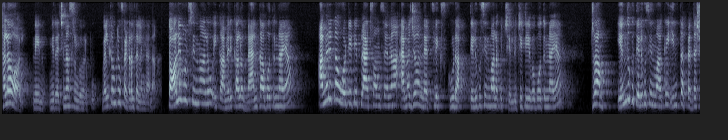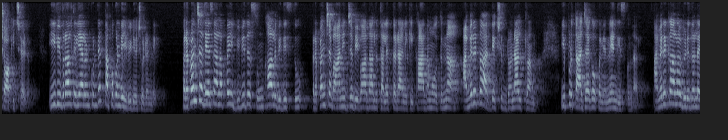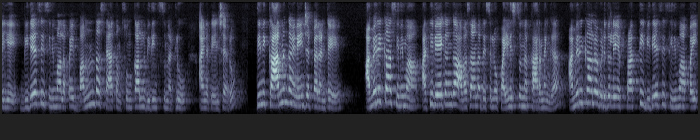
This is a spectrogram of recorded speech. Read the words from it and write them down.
Hello all నేను మీ Rachana Srungavarapu. Welcome to federal Telangana Tollywood సినిమాలు ఇక అమెరికాలో బ్యాన్ కాబోతున్నాయా? అమెరికా ఓటీటీ ప్లాట్ఫామ్స్ అయిన అమెజాన్ నెట్ఫ్లిక్స్ కూడా తెలుగు సినిమాలకు చెల్లుచిటి ఇవ్వబోతున్నాయా? ట్రంప్ ఎందుకు తెలుగు సినిమాకి ఇంత పెద్ద షాక్ ఇచ్చాడు? ఈ వివరాలు తెలియాలనుకుంటే తప్పకుండా ఈ వీడియో చూడండి. ప్రపంచ దేశాలపై వివిధ సుంకాలు విధిస్తూ ప్రపంచ వాణిజ్య వివాదాలు తలెత్తడానికి కారణమవుతున్న అమెరికా అధ్యక్షుడు డొనాల్డ్ ట్రంప్ ఇప్పుడు తాజాగా ఒక నిర్ణయం తీసుకున్నారు. అమెరికాలో విడుదలయ్యే విదేశీ సినిమాలపై వంద శాతం సుంకాలను విధిస్తున్నట్లు ఆయన తేల్చారు. దీనికి కారణంగా ఆయన ఏం చెప్పారంటే అమెరికా సినిమా అతివేగంగా అవసాన దశలో పయనిస్తున్న కారణంగా అమెరికాలో విడుదలయ్యే ప్రతి విదేశీ సినిమాపై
